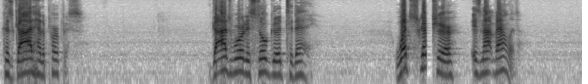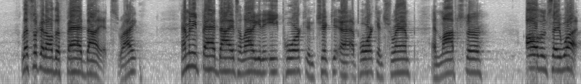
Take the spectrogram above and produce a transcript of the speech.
because God had a purpose. God's word is still good today. What scripture is not valid? Let's look at all the fad diets, right? How many fad diets allow you to eat pork and chicken, uh, pork and shrimp and lobster? All of them say what?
